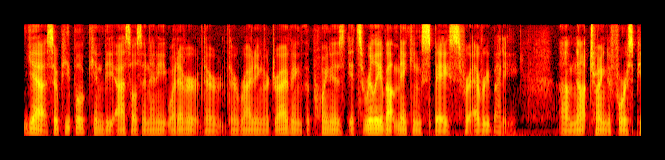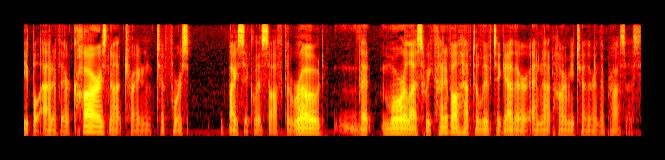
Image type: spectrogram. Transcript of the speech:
yeah, so people can be assholes in any whatever they're they're riding or driving. The point is it's really about making space for everybody um, not trying to force people out of their cars, not trying to force bicyclists off the road, that more or less we kind of all have to live together and not harm each other in the process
